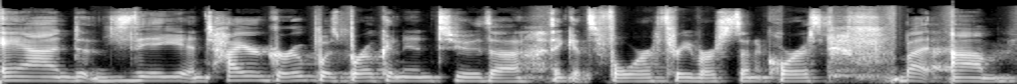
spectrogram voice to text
and the entire group was broken into the I think it's four, three verses and a chorus, but. um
